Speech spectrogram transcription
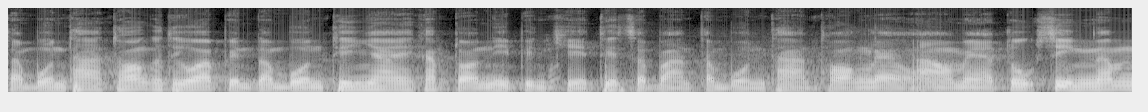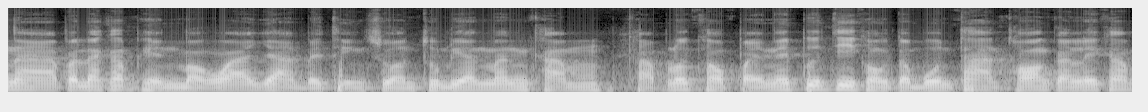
ตำบลท่าท้องก็ถือว่าเป็นตำบลที่ใหญ่ครับตอนนี้เป็นเขตเทศบาลตำบลท่าท้องแล้วอ้าวแม่ตุกสิ่งน้ำนาไปแล้วครับเห็นบอกว่าญาติไปถึงสวนทุเรียนมันคำขับรถเข้าไปในพื้นที่ของตำบลท่าท้องกันเลยครับ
